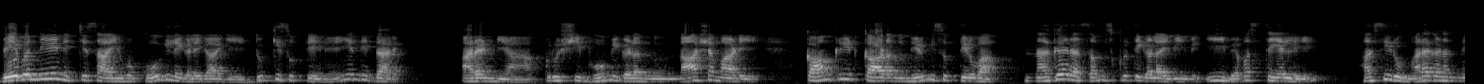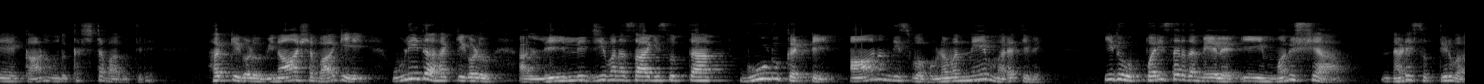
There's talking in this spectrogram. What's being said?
ಬೇವನ್ನೇ ನೆಚ್ಚಿ ಸಾಯುವ ಕೋಗಿಲೆಗಳಿಗಾಗಿ ದುಃಖಿಸುತ್ತೇನೆ ಎಂದಿದ್ದಾರೆ. ಅರಣ್ಯ, ಕೃಷಿ ಭೂಮಿಗಳನ್ನು ನಾಶ ಮಾಡಿ ಕಾಂಕ್ರೀಟ್ ಕಾಡನ್ನು ನಿರ್ಮಿಸುತ್ತಿರುವ ನಗರ ಸಂಸ್ಕೃತಿಗಳ ಈ ವ್ಯವಸ್ಥೆಯಲ್ಲಿ ಹಸಿರು ಮರಗಳನ್ನೇ ಕಾಣುವುದು ಕಷ್ಟವಾಗುತ್ತಿದೆ. ಹಕ್ಕಿಗಳು ವಿನಾಶವಾಗಿ ಉಳಿದ ಹಕ್ಕಿಗಳು ಅಲ್ಲಿ ಇಲ್ಲಿ ಜೀವನ ಸಾಗಿಸುತ್ತಾ ಗೂಡು ಕಟ್ಟಿ ಆನಂದಿಸುವ ಗುಣವನ್ನೇ ಮರೆತಿವೆ. ಇದು ಪರಿಸರದ ಮೇಲೆ ಈ ಮನುಷ್ಯ ನಡೆಸುತ್ತಿರುವ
